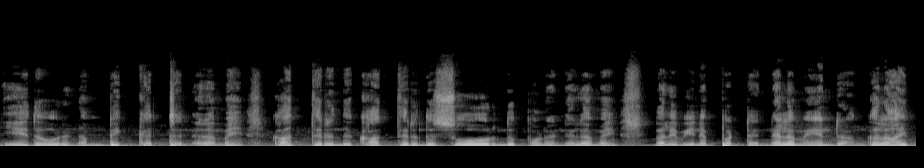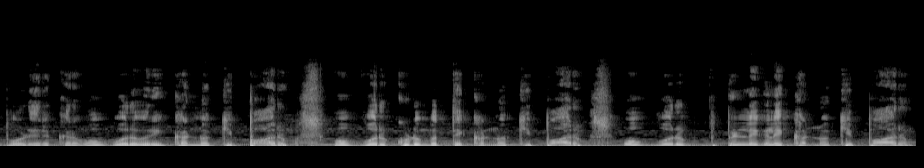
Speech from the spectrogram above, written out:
ஏதோ ஒரு நம்பிக்கற்ற நிலைமை காத்திருந்து காத்திருந்து சோர்ந்து போன நிலைமை பலவீனப்பட்ட நிலைமை என்று அங்கலாய்ப்போடு இருக்கிற ஒவ்வொருவரையும் கண்ணோக்கி பாரும். ஒவ்வொரு குடும்பத்தை கண்ணோக்கி பாரும். ஒவ்வொரு பிள்ளைகளை கண்ணோக்கி பாரும்.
